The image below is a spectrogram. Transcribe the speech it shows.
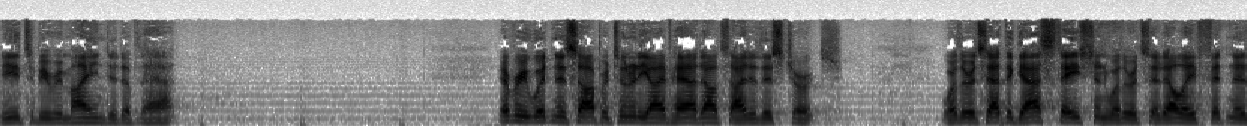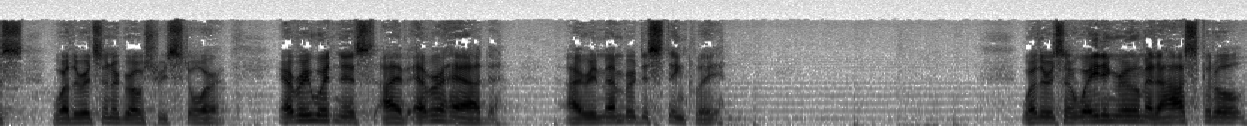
Needed to be reminded of that. Every witness opportunity I've had outside of this church, whether it's at the gas station, whether it's at LA Fitness, whether it's in a grocery store, every witness I've ever had, I remember distinctly. Whether it's in a waiting room at a hospital,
